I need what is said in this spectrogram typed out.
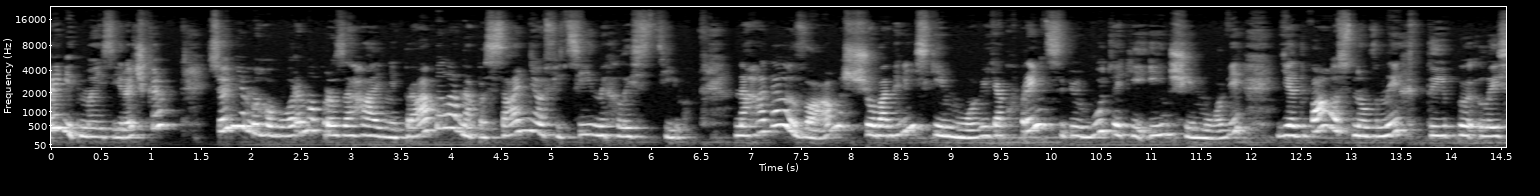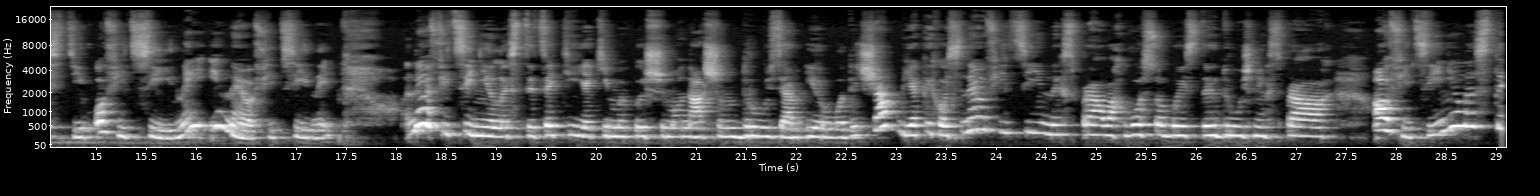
Привіт, мої зірочки! Сьогодні ми говоримо про загальні правила написання офіційних листів. Нагадаю вам, що в англійській мові, як в принципі в будь-якій іншій мові, є два основних типи листів офіційний і неофіційний. Неофіційні листи це ті, які ми пишемо нашим друзям і родичам в якихось неофіційних справах, в особистих дружніх справах. А офіційні листи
